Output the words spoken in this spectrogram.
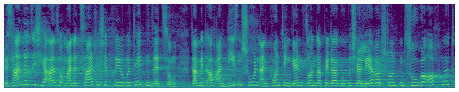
Es handelt sich hier also um eine zeitliche Prioritätensetzung, damit auch an diesen Schulen ein Kontingent sonderpädagogischer Lehrerstunden zugeordnet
